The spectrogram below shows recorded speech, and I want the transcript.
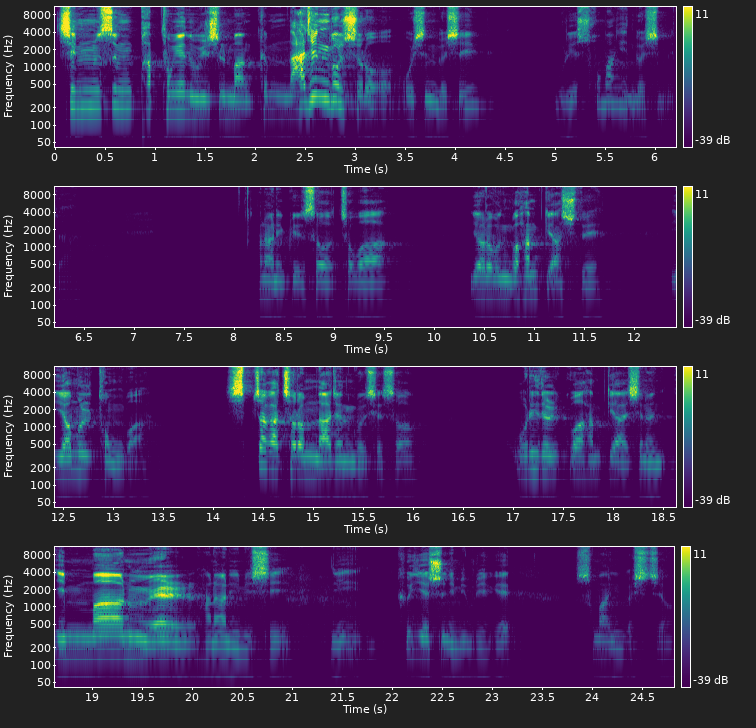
짐승 밥통에 누이실 만큼 낮은 곳으로 오신 것이 우리의 소망인 것입니다. 하나님께서 저와 여러분과 함께 하시되 여물통과 십자가처럼 낮은 곳에서 우리들과 함께 하시는 임마누엘 하나님이시니 그 예수님이 우리에게 소망인 것이죠.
